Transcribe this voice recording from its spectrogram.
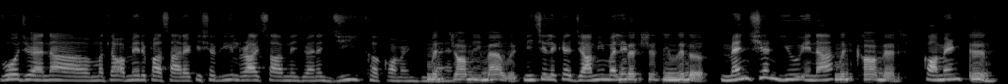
وہ جو ہے نا مطلب اب میرے پاس آ رہا ہے کہ شرجیل راج صاحب نے جو ہے نا جی کا کامنٹ دیا ہے. نیچے لکھا ہے Jami Malik mention you in. Comment In.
